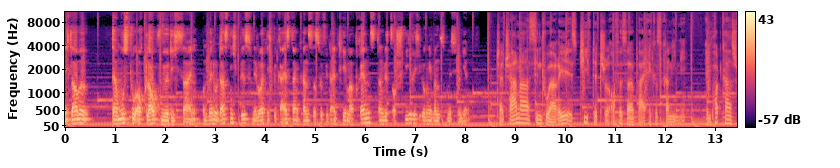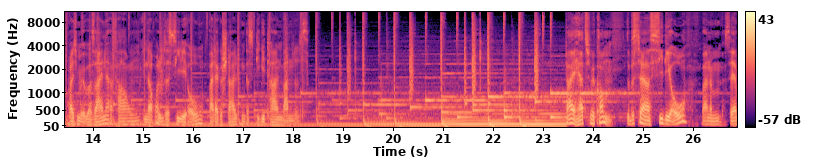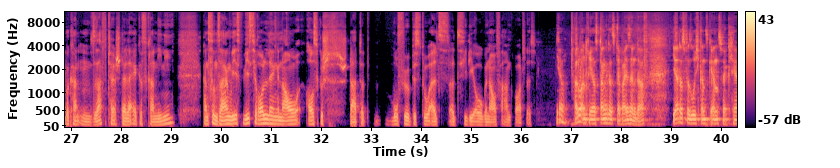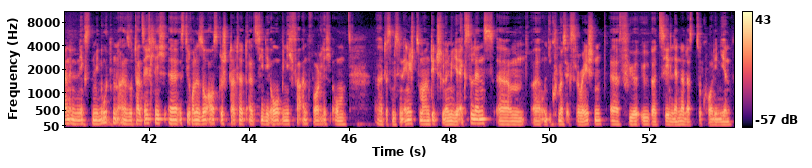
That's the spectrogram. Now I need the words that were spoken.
Ich glaube, da musst du auch glaubwürdig sein. Und wenn du das nicht bist und die Leute nicht begeistern kannst, dass du für dein Thema brennst, dann wird es auch schwierig, irgendjemanden zu missionieren. Chachana Sintuare ist Chief Digital Officer bei Eckes Granini. Im Podcast sprechen wir über seine Erfahrungen in der Rolle des CDO bei der Gestaltung des digitalen Wandels. Hi, herzlich willkommen. Du bist ja CDO bei einem sehr bekannten Safthersteller Eckes Granini. Kannst du uns sagen, wie ist, wie ist die Rolle denn genau ausgestattet? Wofür bist du als, als CDO genau verantwortlich? Ja, hallo Andreas, danke, dass ich dabei sein darf. Ja, das versuche ich ganz gerne zu erklären in den nächsten Minuten. Also tatsächlich äh, ist die Rolle so ausgestattet, als CDO bin ich verantwortlich, um das ein bisschen Englisch zu machen, Digital Media Excellence ähm, äh, und E-Commerce Acceleration äh, für über zehn Länder das zu koordinieren.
